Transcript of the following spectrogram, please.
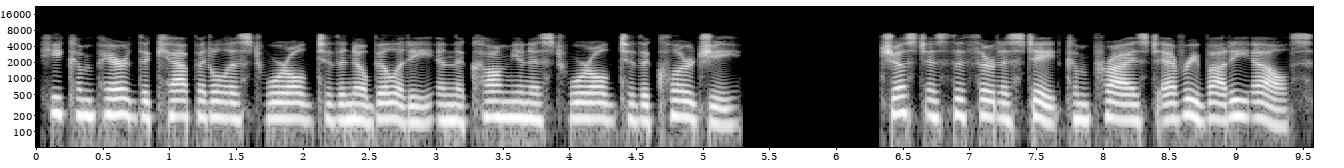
He compared the capitalist world to the nobility and the communist world to the clergy. Just as the third estate comprised everybody else,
